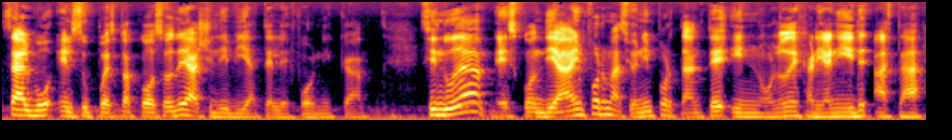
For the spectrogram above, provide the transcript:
salvo el supuesto acoso de Ashley vía telefónica. Sin duda, escondía información importante y no lo dejarían ir hasta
